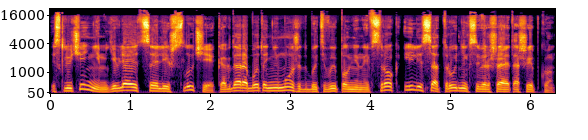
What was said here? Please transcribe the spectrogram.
Исключением являются лишь случаи, когда работа не может быть выполненной в срок или сотрудник совершает ошибку.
